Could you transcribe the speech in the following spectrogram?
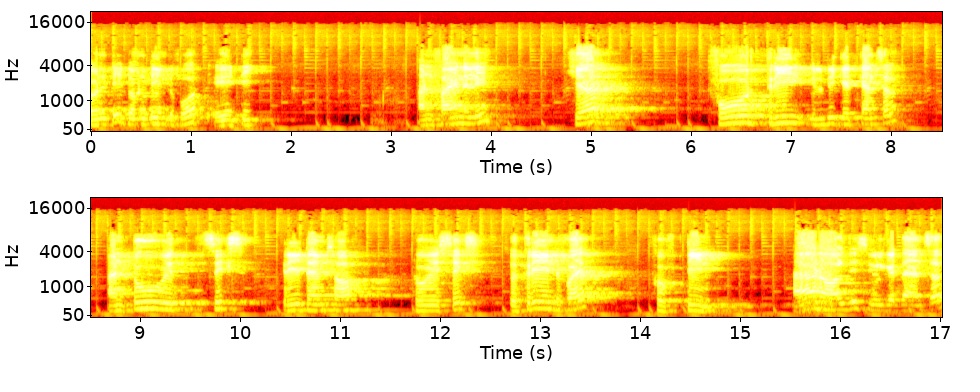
20 20 into 4 80 and finally here 4 3 will be get cancelled. And 2 with 6 3 times of 2 is 6 so 3 into 5 15 add all this you will get the answer.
